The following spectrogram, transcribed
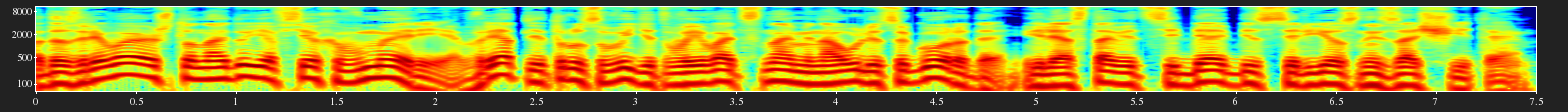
Подозреваю, что найду я всех в мэрии. Вряд ли трус выйдет воевать с нами на улице города или оставит себя без серьезной защиты.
